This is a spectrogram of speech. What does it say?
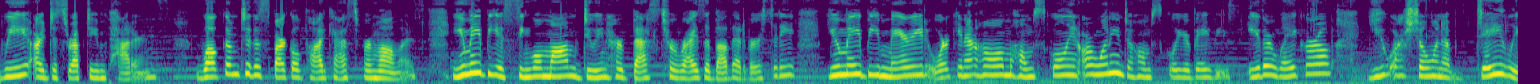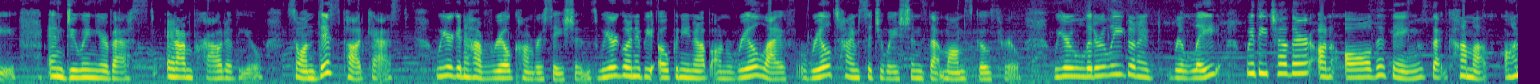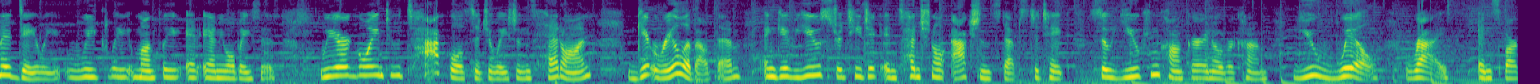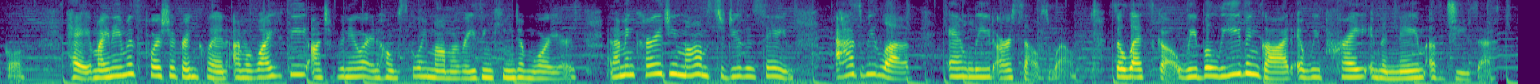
We are disrupting patterns. Welcome to the Sparkle Podcast for Mamas. You may be a single mom doing her best to rise above adversity. You may be married, working at home, homeschooling, or wanting to homeschool your babies. Either way, girl, you are showing up daily and doing your best, and I'm proud of you. So, on this podcast, we are going to have real conversations. We are going to be opening up on real life, real time situations that moms go through. We are literally going to relate with each other on all the things that come come up on a daily, weekly, monthly, and annual basis. We are going to tackle situations head on, get real about them, and give you strategic, intentional action steps to take so you can conquer and overcome. You will rise and sparkle. Hey, my name is Portia Franklin. I'm a wifey, entrepreneur, and homeschooling mama raising kingdom warriors. And I'm encouraging moms to do the same as we love and lead ourselves well. So let's go. We believe in God and we pray in the name of Jesus.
